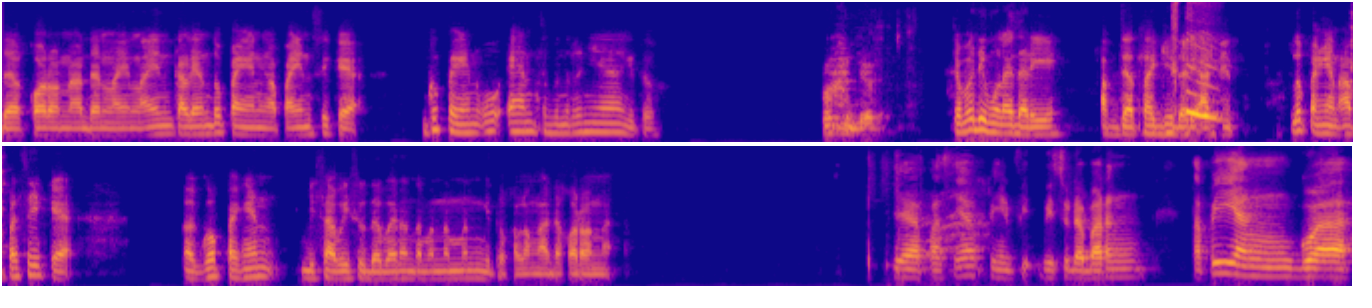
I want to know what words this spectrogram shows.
ada corona dan lain-lain, kalian tuh pengen ngapain sih kayak gue pengen UN sebenarnya gitu. Waduh. Coba dimulai dari abjad lagi dari Adit. Lu pengen apa sih kayak gue pengen bisa wisuda bareng temen-temen gitu kalau nggak ada corona. Ya pastinya pengen wisuda bareng. Tapi yang gua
